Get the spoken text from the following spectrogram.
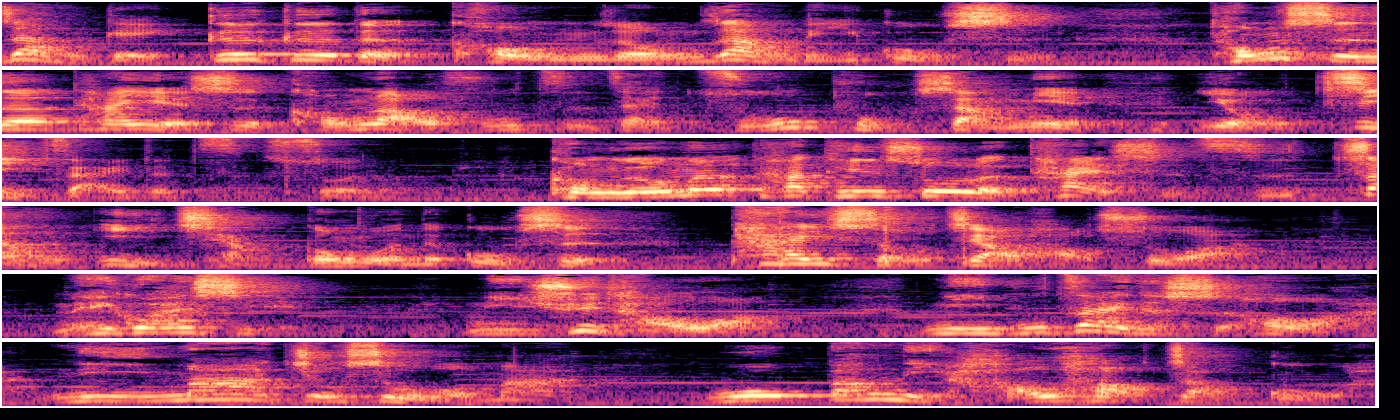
让给哥哥的孔融让梨故事。同时呢，他也是孔老夫子在族谱上面有记载的子孙。孔融呢，他听说了太史慈仗义抢公文的故事，拍手叫好，说啊，没关系，你去逃亡，你不在的时候啊，你妈就是我妈，我帮你好好照顾啊。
